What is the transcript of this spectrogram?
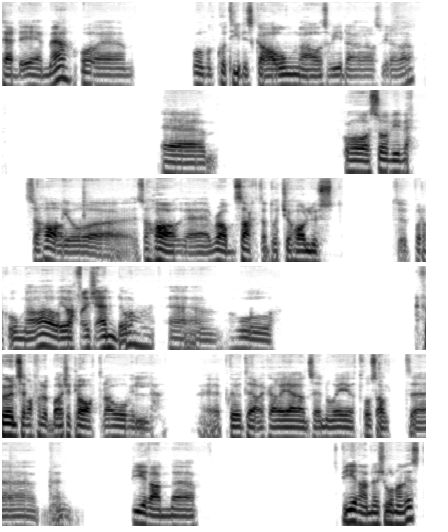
Ted er med, og, eh, hvor tid de skal ha unger, og Eh, og så vi vet, så har jo så har eh, Rob sagt at hun ikke har lyst på noen unger, og i hvert fall ikke ennå. Eh, hun føler seg i hvert fall bare ikke klar til det, Hun vil eh, prioritere karrieren sin. Hun er jo tross alt eh, en spirende, spirende journalist.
